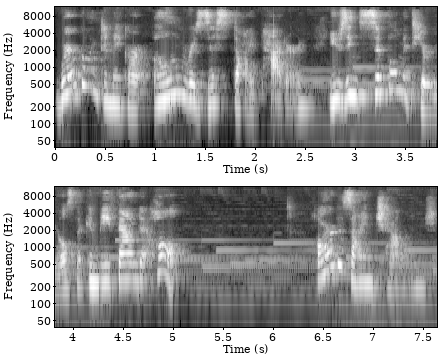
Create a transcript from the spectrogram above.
we're going to make our own resist dye pattern using simple materials that can be found at home. Our design challenge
